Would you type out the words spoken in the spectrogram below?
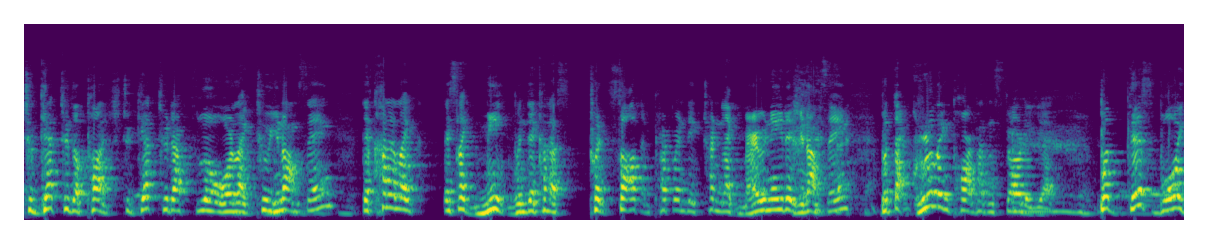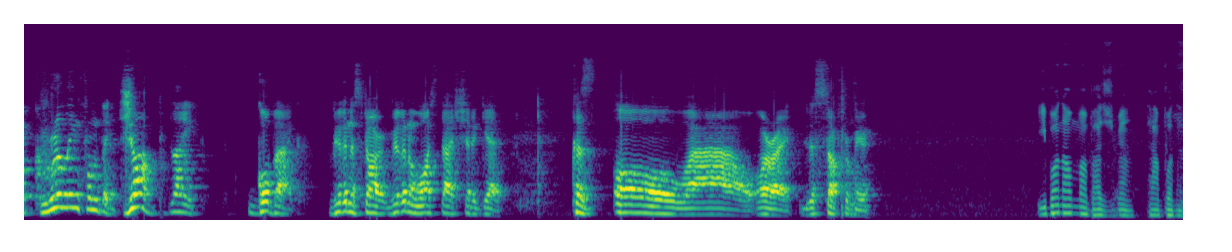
to get to the punch, to get to that flow, or like to, you know what I'm saying? They're kind of like, it's like meat when they kind of put salt and pepper and they try to like marinate it, you know what I'm saying? but that grilling part hasn't started yet. But this boy grilling from the jump, like, go back. We're gonna start, we're gonna watch that shit again. Cause, oh wow. Alright, let's start from here. 이번 화만 봐주면 다음번은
